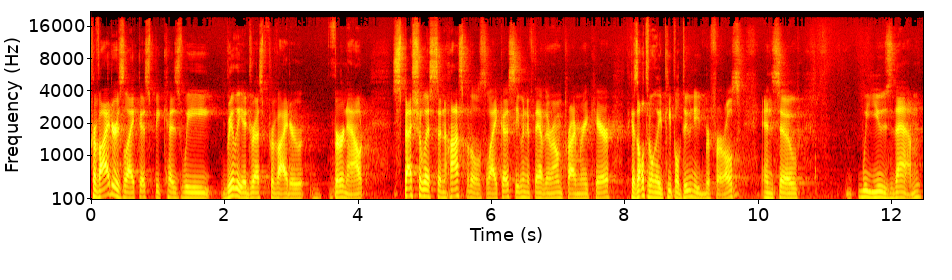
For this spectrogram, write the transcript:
Providers like us because we really address provider burnout. Specialists and hospitals like us, even if they have their own primary care, because ultimately people do need referrals. And so we use them.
